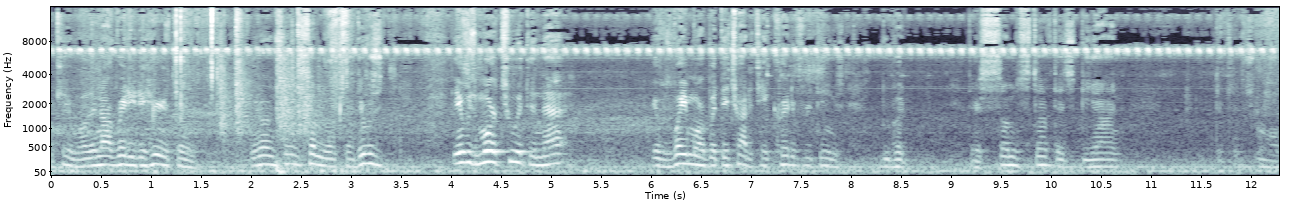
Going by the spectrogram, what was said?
Okay, well they're not ready to hear it then. You know what I'm saying? Something like that. There was, it was more to it than that. It was way more, but they try to take credit for things. But there's some stuff that's beyond the control.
